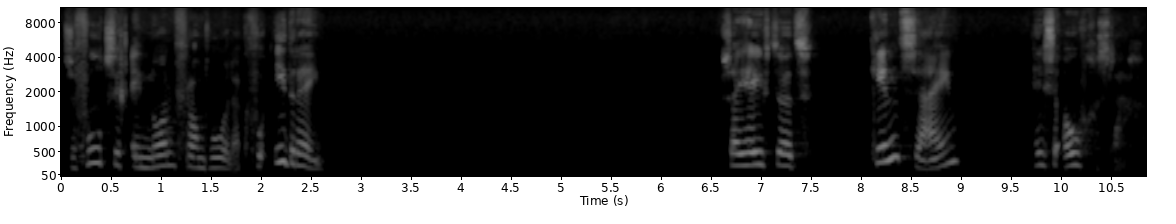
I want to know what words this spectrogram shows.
Ze voelt zich enorm verantwoordelijk voor iedereen. Zij heeft het kind zijn, heeft ze overgeslagen.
